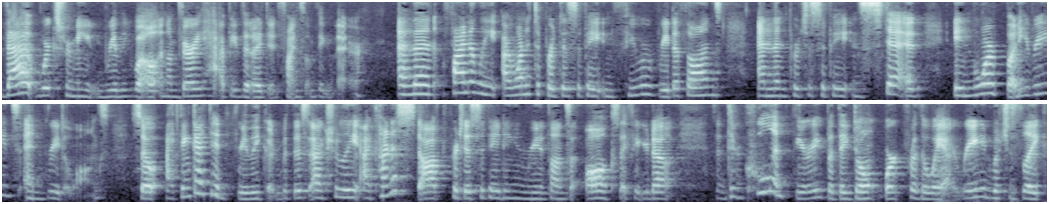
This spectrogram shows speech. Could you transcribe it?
that works for me really well, and I'm very happy that I did find something there. And then finally, I wanted to participate in fewer readathons and then participate instead in more buddy reads and read alongs. So I think I did really good with this actually. I kind of stopped participating in readathons at all because I figured out that they're cool in theory, but they don't work for the way I read, which is like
